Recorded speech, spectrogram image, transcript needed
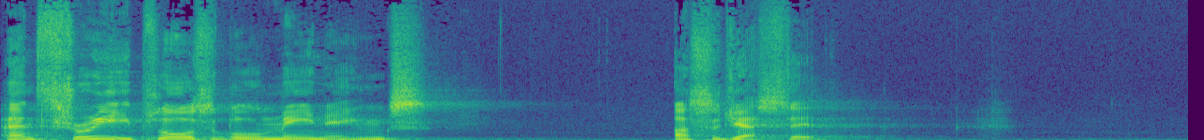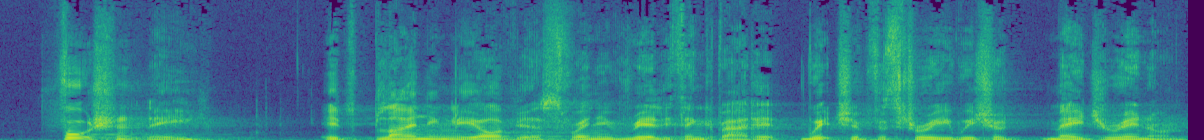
And three plausible meanings are suggested. Fortunately, it's blindingly obvious when you really think about it which of the three we should major in on.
